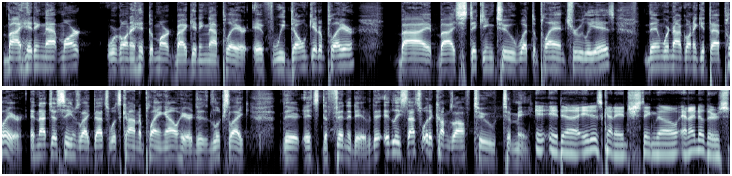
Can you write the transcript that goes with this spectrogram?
by hitting that mark, we're going to hit the mark by getting that player. If we don't get a player, by by sticking to what the plan truly is, then we're not going to get that player. And that just seems like that's what's kind of playing out here. It looks like it's definitive. At least that's what it comes off to to me. It it, uh, it is kind of interesting though, and I know there's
